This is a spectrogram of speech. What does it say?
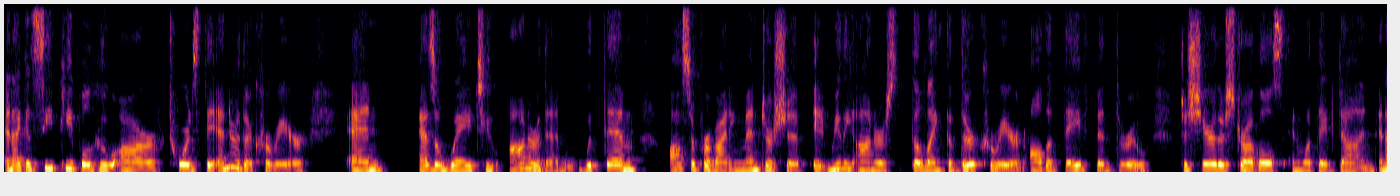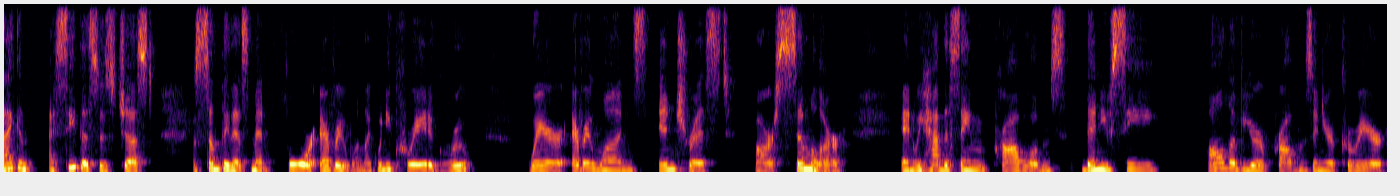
And I could see people who are towards the end of their career and as a way to honor them. With them also providing mentorship it really honors the length of their career and all that they've been through to share their struggles and what they've done. And i can i see this as just something that's meant for everyone. Like when you create a group where everyone's interests are similar and we have the same problems then you see all of your problems in your career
